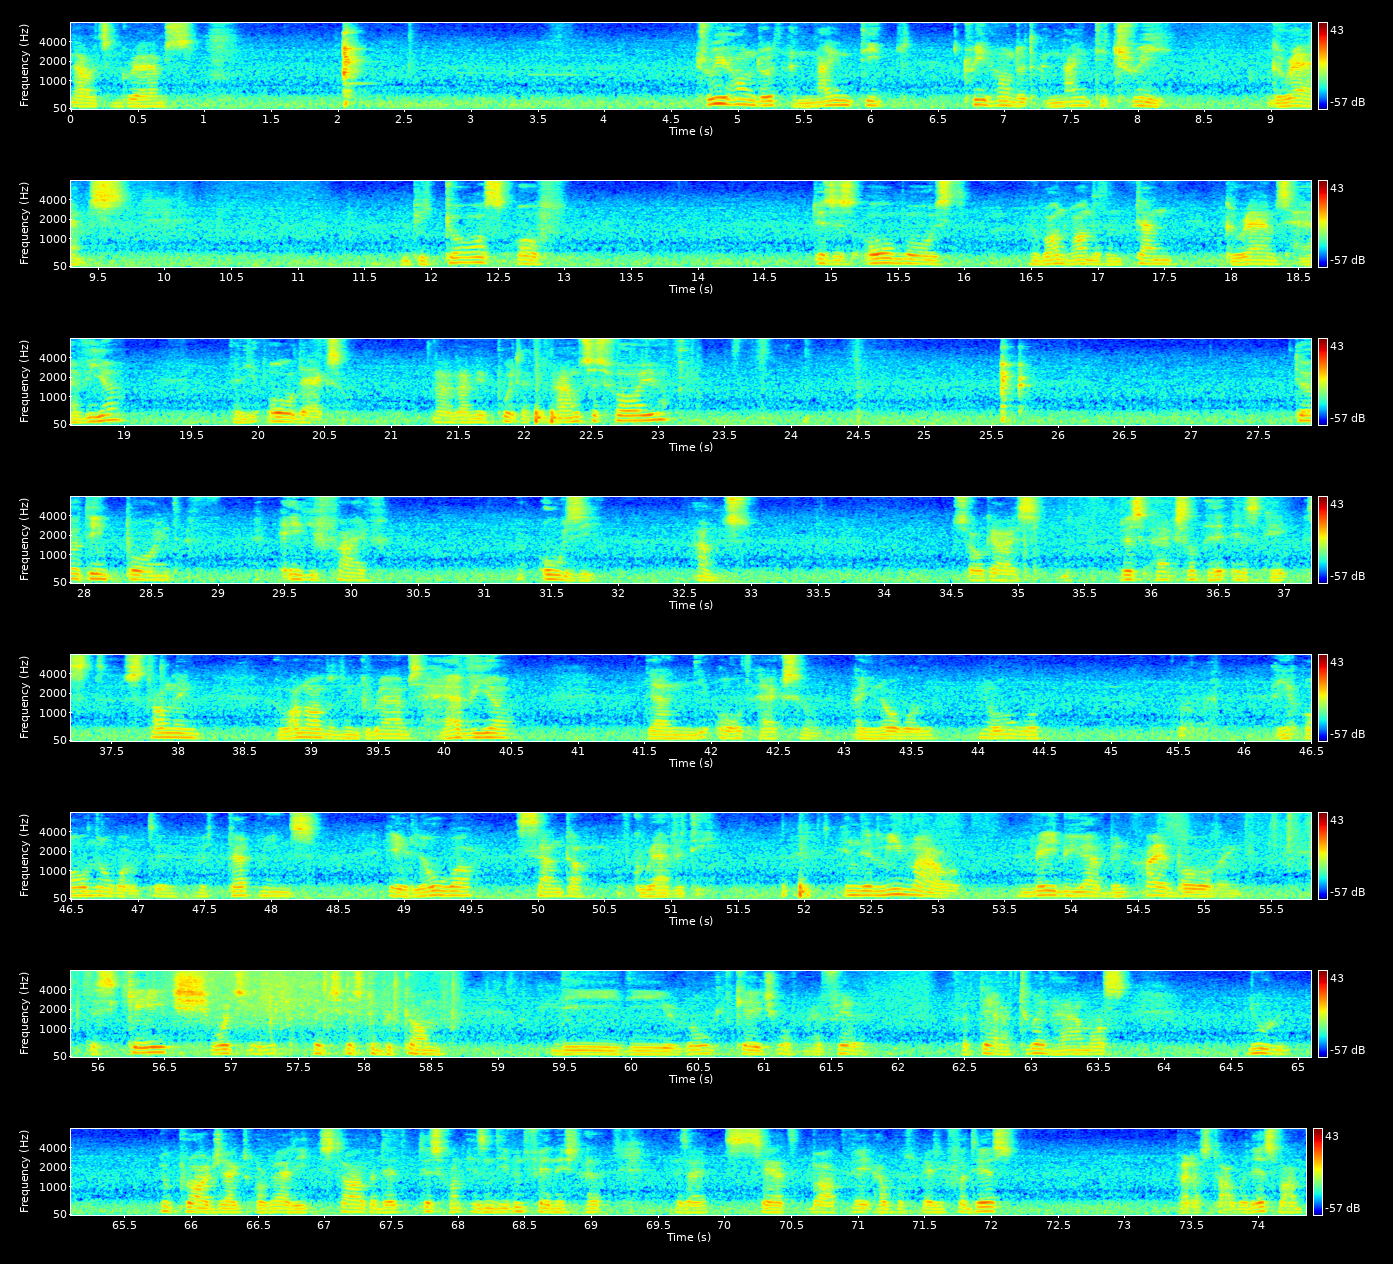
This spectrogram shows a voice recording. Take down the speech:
now it's in grams, 390, 393 grams because of this is almost 110 grams heavier the old axle Now let me put that in ounces for you. 13.85 OZ ounce. So guys, this axle is a st stunning 100 grams heavier than the old axle. And you know what, you know what, and you all know what uh, that means, a lower center of gravity. In the meanwhile, maybe you have been eyeballing this cage, which is, which is to become the the roll cage of my Vatera twin hammers. New new project already started. It. This one isn't even finished, uh, as I said. But hey, I was waiting for this. Better start with this one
